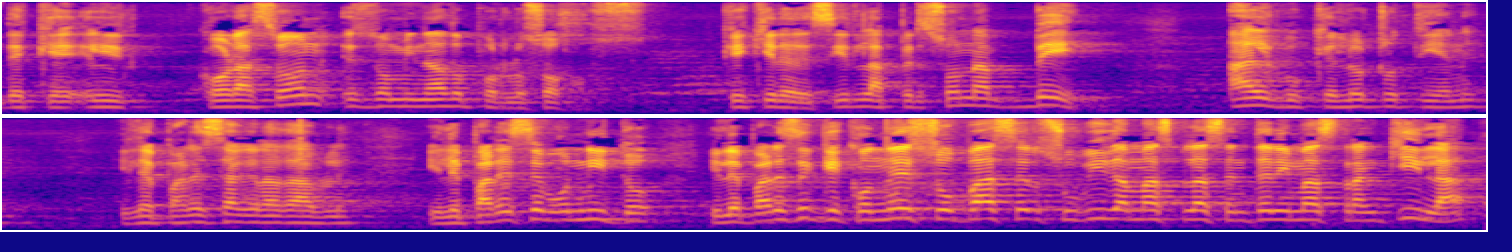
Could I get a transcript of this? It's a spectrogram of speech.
de que el corazón es dominado por los ojos. ¿Qué quiere decir? La persona ve algo que el otro tiene y le parece agradable y le parece bonito y le parece que con eso va a ser su vida más placentera y más tranquila.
